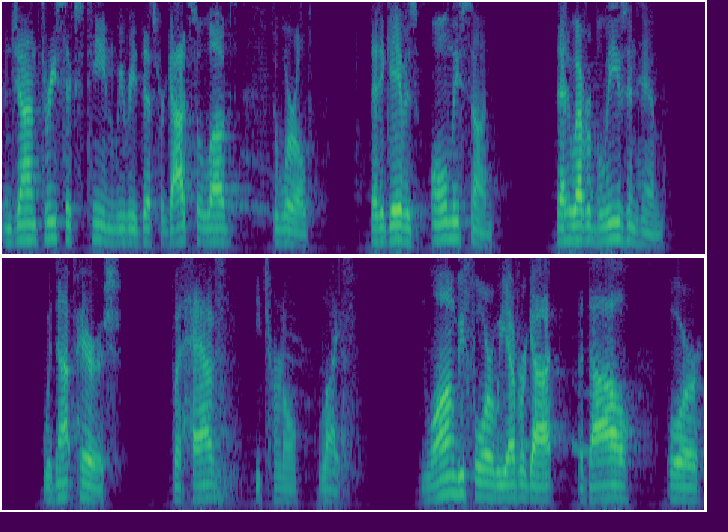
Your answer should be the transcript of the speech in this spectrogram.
In John 3:16 we read this, for God so loved the world that he gave his only son that whoever believes in him would not perish but have eternal life. Long before we ever got a doll or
